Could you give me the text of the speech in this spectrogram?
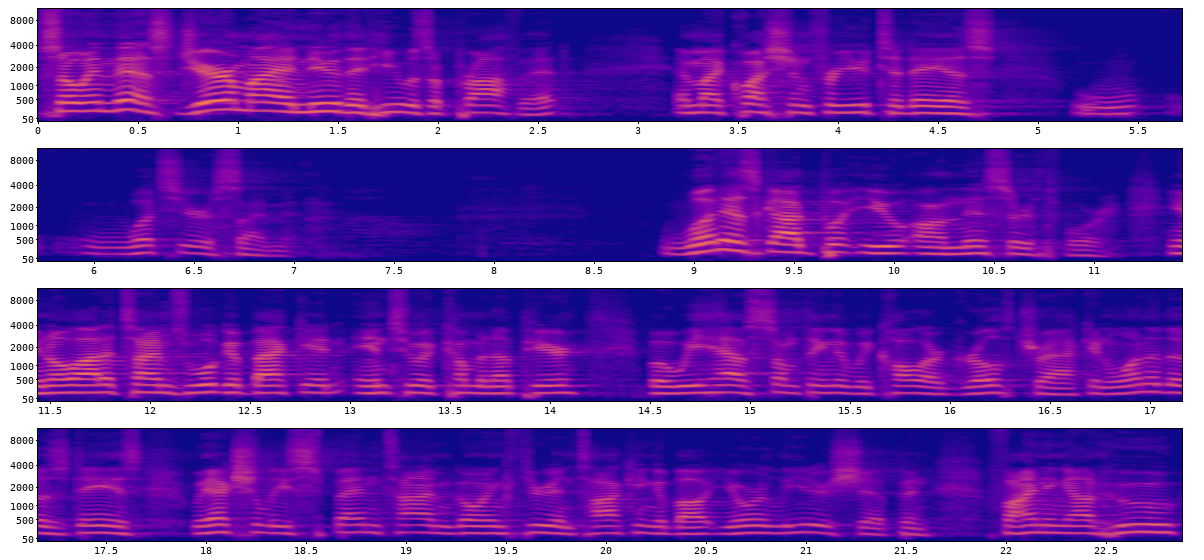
So, in this, Jeremiah knew that he was a prophet. And my question for you today is what's your assignment? What has God put you on this earth for? You know, a lot of times we'll get back in, into it coming up here, but we have something that we call our growth track. And one of those days, we actually spend time going through and talking about your leadership and finding out who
